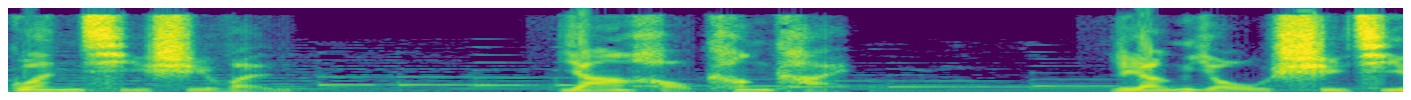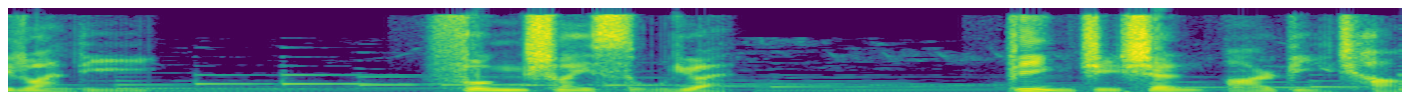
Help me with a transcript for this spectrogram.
观其诗文，雅好慷慨，良由世机乱离，风衰俗怨。”并至深而彼长，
